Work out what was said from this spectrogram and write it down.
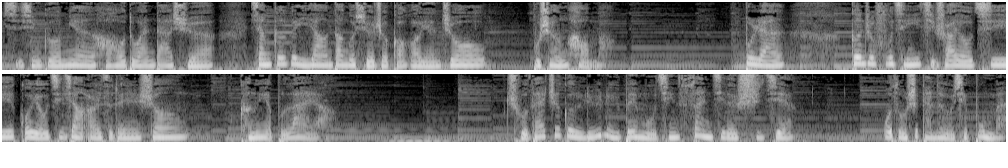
洗心革面，好好读完大学，像哥哥一样当个学者，搞搞研究，不是很好吗？不然，跟着父亲一起刷油漆，过油漆匠儿子的人生，可能也不赖啊。处在这个屡屡被母亲算计的世界，我总是感到有些不满，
